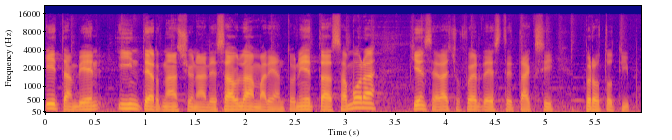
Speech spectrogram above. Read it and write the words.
y también internacionales. Habla María Antonieta Zamora, quien será chofer de este taxi prototipo.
